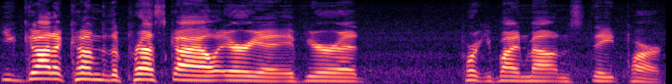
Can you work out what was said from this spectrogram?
you gotta come to the Presque Isle area if you're at Porcupine Mountain State Park.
